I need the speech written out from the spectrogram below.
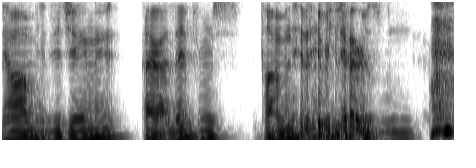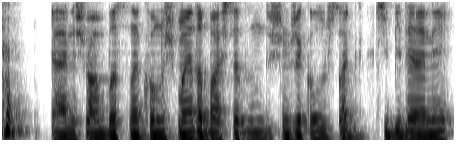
devam edeceğini herhalde hepimiz tahmin edebiliyoruz bunun. Yani şu an basına konuşmaya da başladığını düşünecek olursak ki bir de hani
